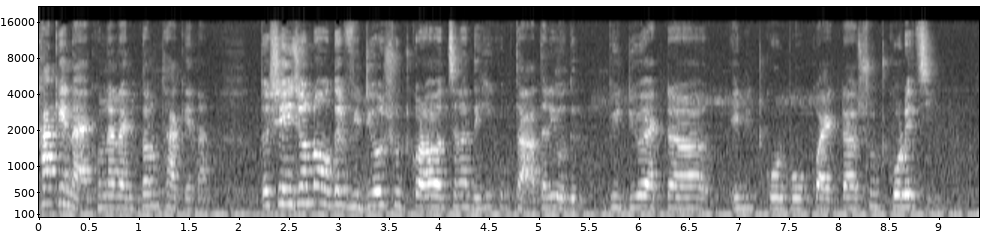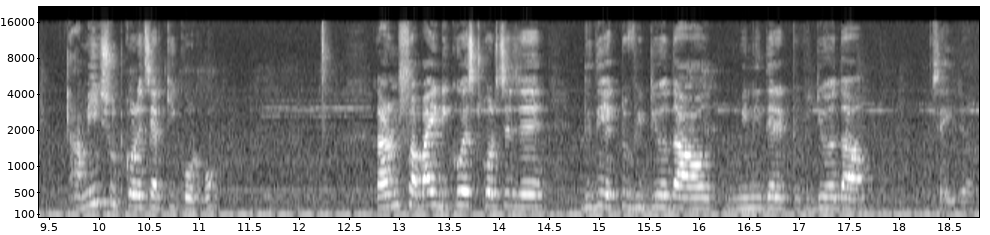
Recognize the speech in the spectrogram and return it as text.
থাকে না, এখন আর একদম থাকে না। তো সেই জন্য ওদের ভিডিও শ্যুট করা হচ্ছে না। দেখি খুব তাড়াতাড়ি ওদের ভিডিও একটা এডিট করব, কয়েকটা শ্যুট করেছি। আমিই শ্যুট করেছি আর কি করব। কারণ সবাই রিকোয়েস্ট করছে যে, দিদি, একটু ভিডিও দাও, মিনিদের একটু ভিডিও দাও। সেই জন্য।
